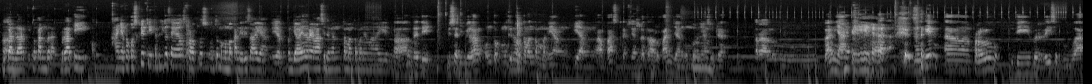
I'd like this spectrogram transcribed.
bukan Ah. berarti bukan ber- berarti hanya fokus skripsi tapi juga saya harus fokus untuk mengembangkan diri saya iya menjalin relasi dengan teman-teman yang lain Heeh, gitu. berarti bisa dibilang untuk mungkin untuk teman-teman yang yang apa skripsinya sudah terlalu panjang umurnya Hmm. sudah terlalu banyak iya mungkin eh, perlu diberi sebuah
